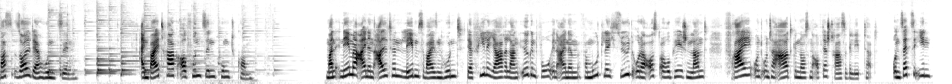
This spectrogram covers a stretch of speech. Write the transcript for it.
Was soll der Hundsinn? Ein Beitrag auf hundsinn.com. Man nehme einen alten, lebensweisen Hund, der viele Jahre lang irgendwo in einem vermutlich süd- oder osteuropäischen Land frei und unter Artgenossen auf der Straße gelebt hat, und setze ihn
